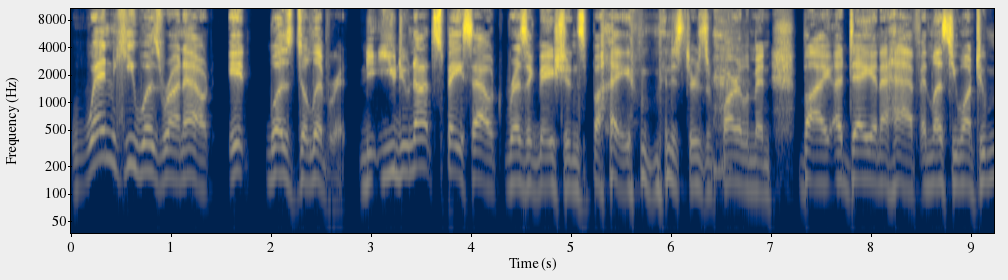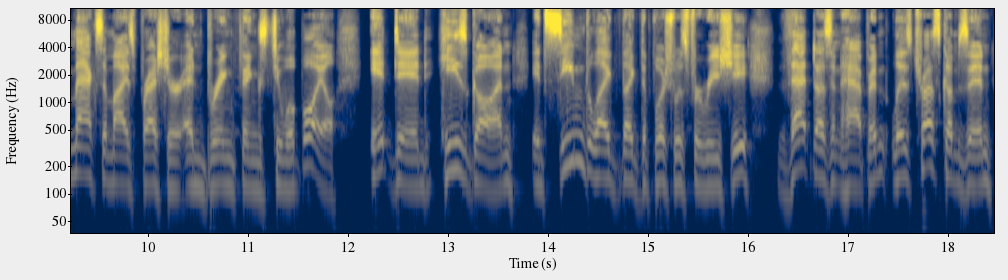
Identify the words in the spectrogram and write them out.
when he was run out, it was deliberate. You do not space out resignations by ministers of parliament by a day and a half unless you want to maximize pressure and bring things to a boil. It did. He's gone. It seemed like like the push was for Rishi. That doesn't happen. Liz Truss comes in.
